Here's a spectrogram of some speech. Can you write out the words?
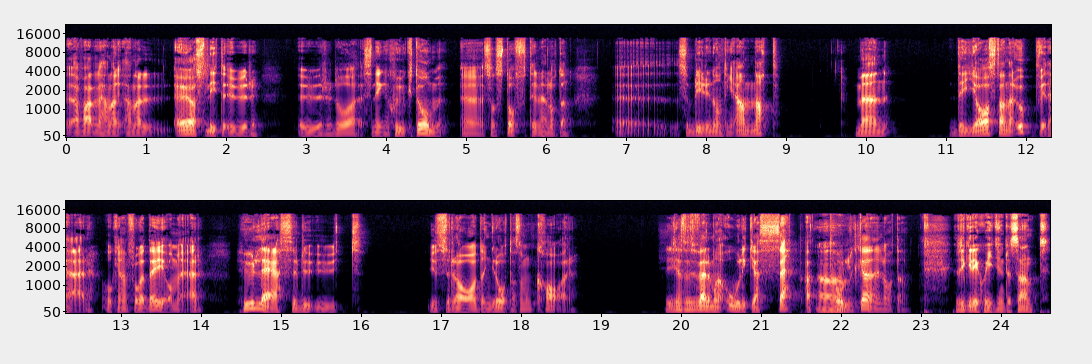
i alla fall, han har, han har öst lite ur, ur då sin egen sjukdom eh, som stoff till den här låten. Eh, så blir det någonting annat. Men det jag stannar upp vid här och kan fråga dig om är hur läser du ut just raden gråta som en kar? Det känns som väldigt många olika sätt att Ja. tolka den låten. Jag tycker det är skitintressant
